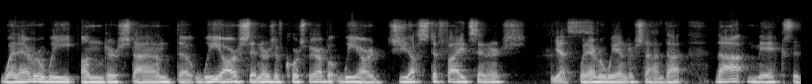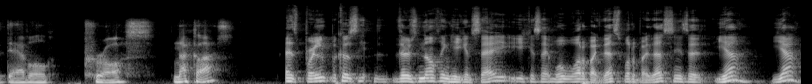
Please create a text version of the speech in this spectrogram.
whenever we understand that we are sinners, of course we are, but we are justified sinners. Yes. Whenever we understand that, that makes the devil cross. Isn't that class? It's brilliant because there's nothing he can say. You can say, "Well, what about this? What about this?" And he said, "Yeah, yeah,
